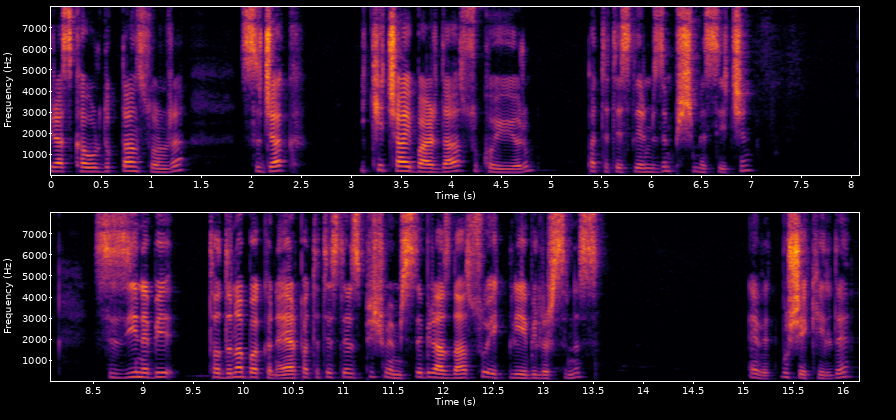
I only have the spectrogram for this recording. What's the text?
biraz kavurduktan sonra sıcak 2 çay bardağı su koyuyorum. Patateslerimizin pişmesi için. Siz yine bir tadına bakın. Eğer patatesleriniz pişmemişse biraz daha su ekleyebilirsiniz. Evet bu şekilde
